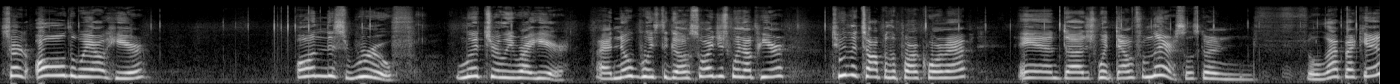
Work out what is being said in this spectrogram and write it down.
Started all the way out here on this roof. Literally right here. I had no place to go, so I just went up here to the top of the parkour map and uh, just went down from there. So let's go and fill that back in.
